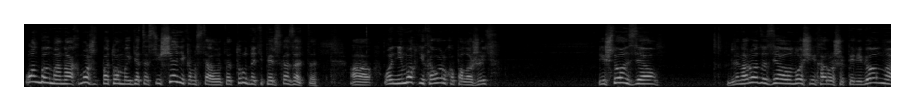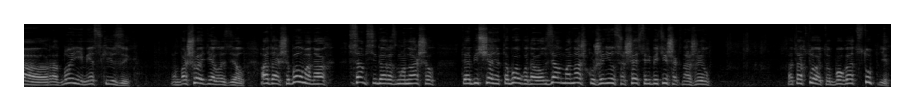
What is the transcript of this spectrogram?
Он был монах, может, потом и где-то священником стал, это трудно теперь сказать-то. А он не мог никого рукоположить. И что он сделал? Для народа сделал он очень хороший, перевел на родной немецкий язык. Он большое дело сделал. А дальше был монах, сам себя размонашил. Ты обещание-то Богу давал. Взял монашку, женился, шесть ребятишек нажил. Это кто это? Богоотступник.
